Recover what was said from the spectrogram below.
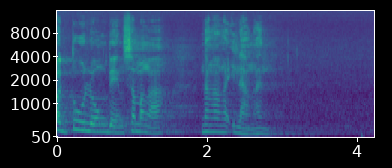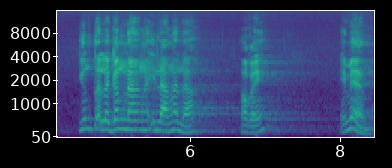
pagtulong din sa mga nangangailangan. Yung talagang nangailangan na. Okay? Amen.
